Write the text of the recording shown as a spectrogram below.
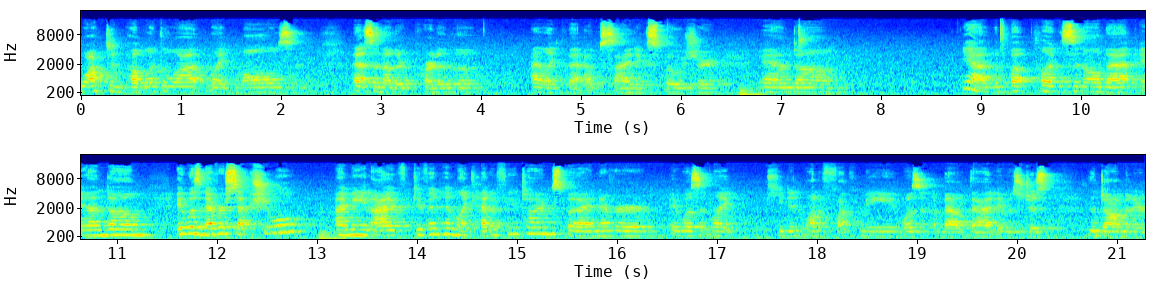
walked in public a lot, like malls, and that's another part of the. I like the outside exposure, and um, yeah, the butt plugs and all that. And um, it was never sexual. I mean, I've given him like head a few times, but I never. It wasn't like he didn't want to fuck me. It wasn't about that. It was just the dominant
